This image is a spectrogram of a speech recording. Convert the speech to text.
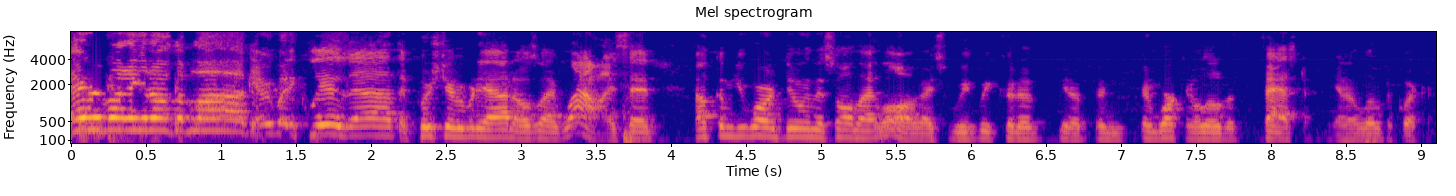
everybody get off the block. Everybody clears out. They pushed everybody out. I was like, wow. I said, how come you weren't doing this all night long? I said, we, we could have, you know, been, been working a little bit faster, you know, a little bit quicker.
